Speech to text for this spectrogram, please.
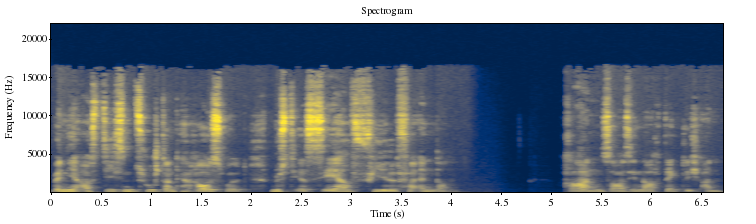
Wenn ihr aus diesem Zustand heraus wollt, müsst ihr sehr viel verändern. Ran sah sie nachdenklich an.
